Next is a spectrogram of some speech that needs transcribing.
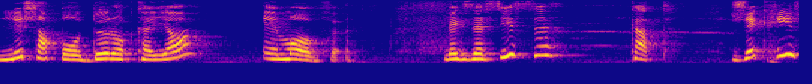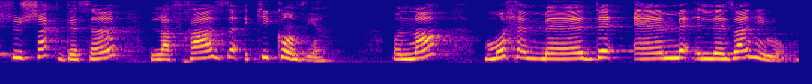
Le chapeau de Rokaya est mauve. L'exercice 4. J'écris sur chaque dessin la phrase qui convient. On a Mohamed aime les animaux.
